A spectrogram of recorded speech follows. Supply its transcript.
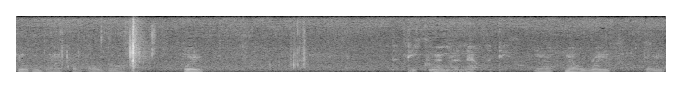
Don't kill the black one. Hold on. Wait. The decoy, I'm gonna nail the decoy. Yeah. No. Wait. Wait.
